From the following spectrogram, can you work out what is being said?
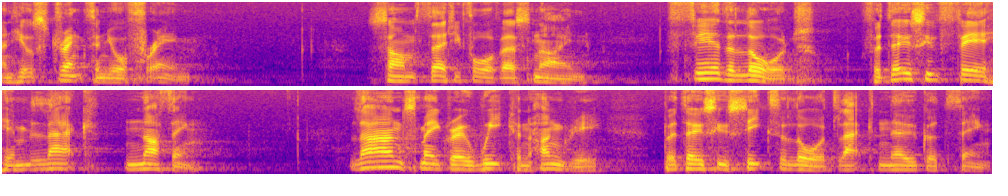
and he'll strengthen your frame. Psalm 34, verse 9 Fear the Lord, for those who fear him lack nothing. Lions may grow weak and hungry, but those who seek the Lord lack no good thing.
